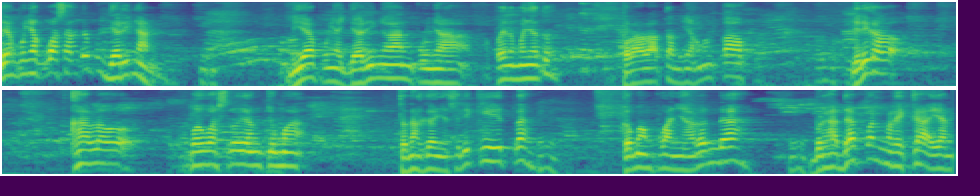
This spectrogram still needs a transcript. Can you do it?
yang punya kekuasaan kan punya jaringan. Dia punya jaringan, punya apa namanya tuh peralatan yang lengkap. Jadi kalau kalau Bawaslu yang cuma tenaganya sedikit lah, kemampuannya rendah, berhadapan mereka yang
